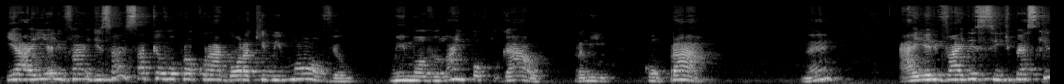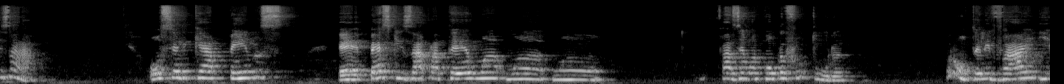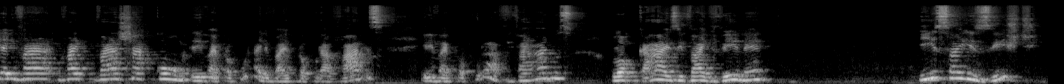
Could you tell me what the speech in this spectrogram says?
E aí ele vai e diz: ah, sabe que eu vou procurar agora aqui um imóvel, um imóvel lá em Portugal, para mim comprar, né? Aí ele vai decidir pesquisar. Ou se ele quer apenas é, pesquisar para ter uma, uma, uma, fazer uma compra futura. Pronto, ele vai e ele vai, vai, vai achar como. Ele vai procurar, ele vai procurar vários, ele vai procurar vários locais e vai ver, né? Isso aí existe?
